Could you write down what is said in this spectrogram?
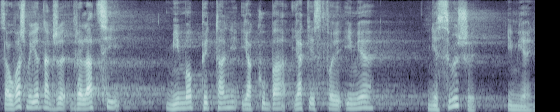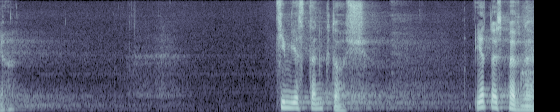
Zauważmy jednak, że w relacji, mimo pytań Jakuba, jakie jest Twoje imię, nie słyszy imienia. Kim jest ten ktoś? Jedno jest pewne.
